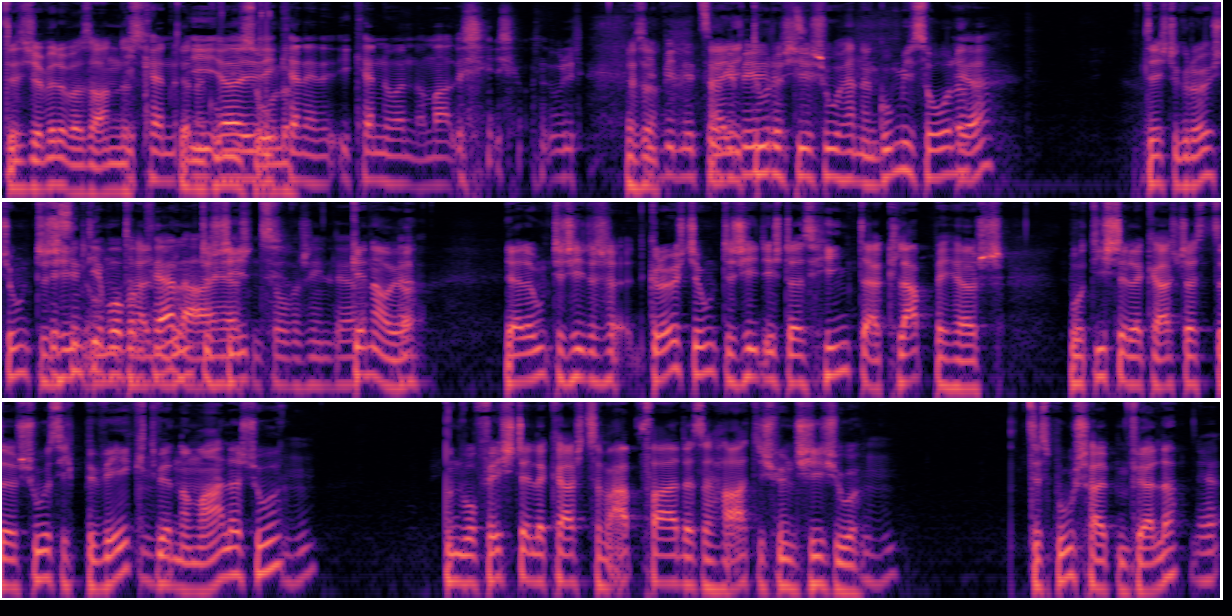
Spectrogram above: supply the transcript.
Das ist ja wieder was anderes. Ich kenne Die ich, ja, ich Gummisohle. kenn, ich kenn nur normale Skischuhe. Also, ich bin nicht so nein, die gebildet. Tour-Ski-Schuhe haben eine Gummisohle. Ja, Das ist der größte das Unterschied. sind die, wo und beim halt Unterschied- so wahrscheinlich. Ja. Genau, ja. Ja, der Unterschied ist, der größte Unterschied ist, dass hinter eine Klappe hast, wo die stellen kannst, dass der Schuh sich bewegt wie ein normaler Schuh Mhm. und wo feststellen kannst zum Abfahren, dass er hart ist wie ein Skischuh. Mhm. Das brauchst du halt im Feller. Ja.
